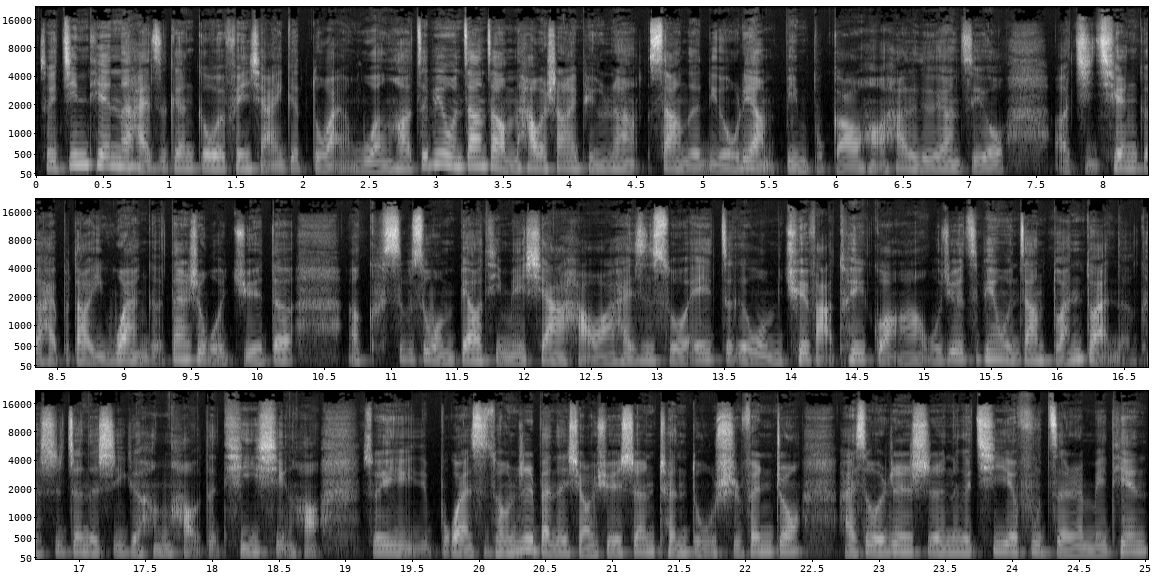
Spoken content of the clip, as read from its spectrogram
所以今天呢，还是跟各位分享一个短文哈。这篇文章在我们哈佛商业评论上的流量并不高哈，它的流量只有呃几千个，还不到一万个。但是我觉得呃。是不是我们标题没下好啊？还是说，哎，这个我们缺乏推广啊？我觉得这篇文章短短的，可是真的是一个很好的提醒哈。所以，不管是从日本的小学生晨读十分钟，还是我认识的那个企业负责人，每天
